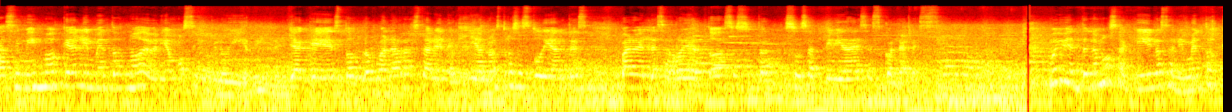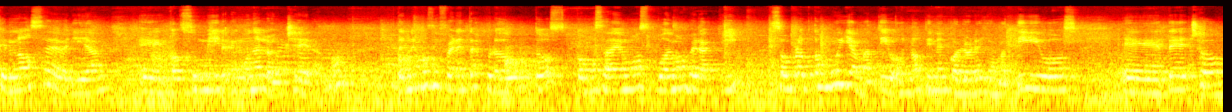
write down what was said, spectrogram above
Asimismo, qué alimentos no deberíamos incluir, ya que estos los van a restar energía a nuestros estudiantes para el desarrollo de todas sus actividades escolares. Muy bien, tenemos aquí los alimentos que no se deberían eh, consumir en una lonchera, ¿no? Tenemos diferentes productos, como sabemos, podemos ver aquí, son productos muy llamativos, ¿no? Tienen colores llamativos, eh, de hecho,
